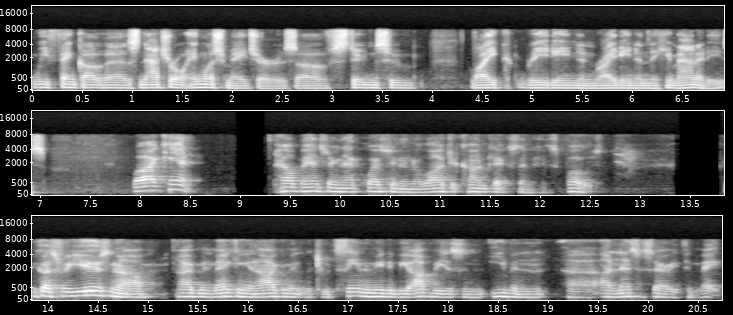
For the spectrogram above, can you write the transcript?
we think of as natural English majors, of students who like reading and writing in the humanities? Well, I can't help answering that question in a larger context than it is posed. Because for years now, I've been making an argument which would seem to me to be obvious and even uh, unnecessary to make.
